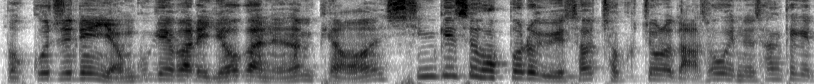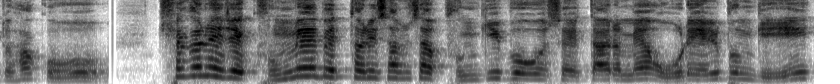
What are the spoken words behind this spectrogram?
뭐 꾸준히 연구 개발을 이어가는 한편 신기술 확보를 위해서 적극적으로 나서고 있는 상태이기도 하고 최근에 이제 국내 배터리 3사 분기 보고서에 따르면 올해 1분기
